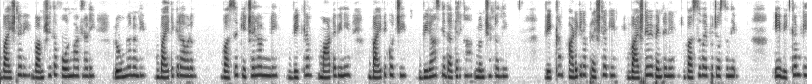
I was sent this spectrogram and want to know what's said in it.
వైష్ణవి వంశీతో ఫోన్ మాట్లాడి రూమ్లో నుండి బయటికి రావడం వసు కిచెన్లో నుండి విక్రమ్ మాట విని బయటికొచ్చి విరాస్కి దగ్గరగా నుంచుంటుంది. విక్రమ్ అడిగిన ప్రశ్నకి వైష్ణవి వెంటనే వసు వైపు చూస్తుంది. ఈ విక్రమ్కి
